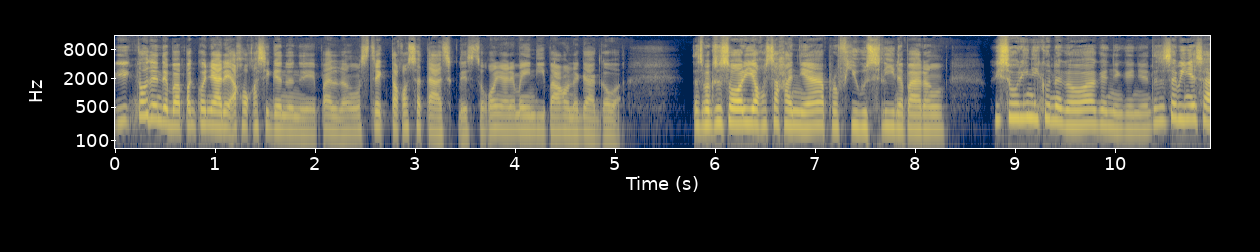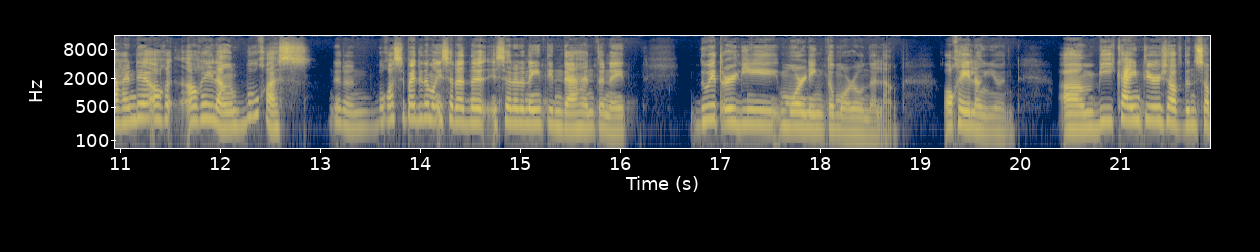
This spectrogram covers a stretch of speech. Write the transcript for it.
ikaw din, di ba? Pag kunyari ako kasi ganun eh, parang strict ako sa task list. So, kunyari may hindi pa ako nagagawa. Tapos magsusorry ako sa kanya profusely na parang, Uy, sorry, hindi ko nagawa, ganyan, ganyan. Tapos sasabihin niya sa akin, hindi, okay, okay lang, bukas. Ganun. Bukas, pwede namang isara na, isara na yung tindahan tonight. Do it early morning tomorrow na lang. Okay lang yun. Um, be kind to yourself dun sa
